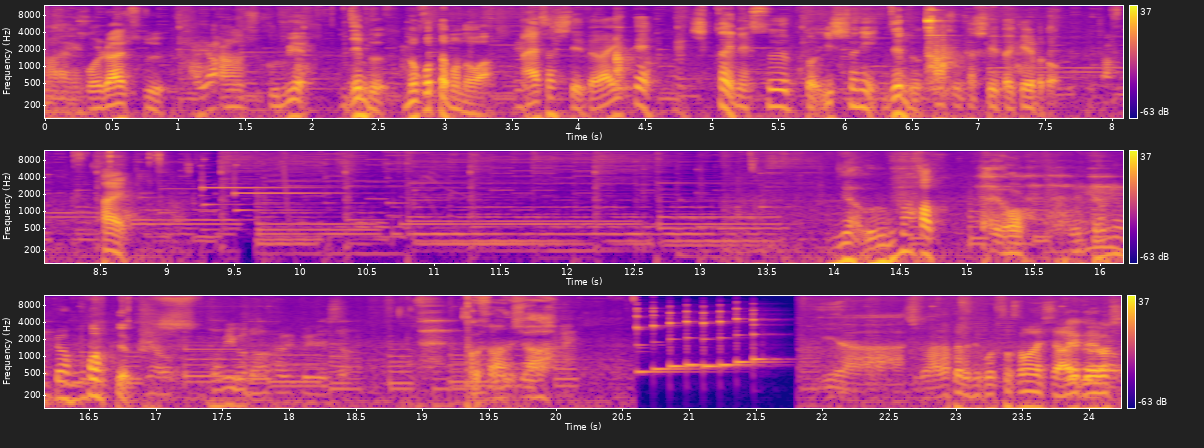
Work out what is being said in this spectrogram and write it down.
はい。これライス早っ。完食で全部残ったものはあえさせていただいて、しっかりねスープと一緒に全部完食させていただければと。はい。いやうまかったよ。めちゃめちゃうまかったよ。いやお見事な食べっぷりでした。ごちそうさまでした。いやーちょっと改めてごちそうさまでした。ありがとうござい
